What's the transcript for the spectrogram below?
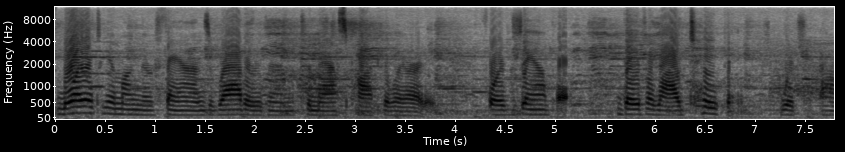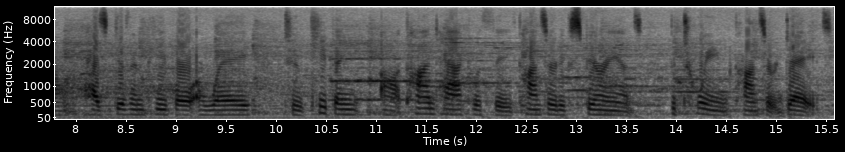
loyalty among their fans rather than to mass popularity. For example, they've allowed taping, which um, has given people a way to keeping uh, contact with the concert experience between concert dates.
